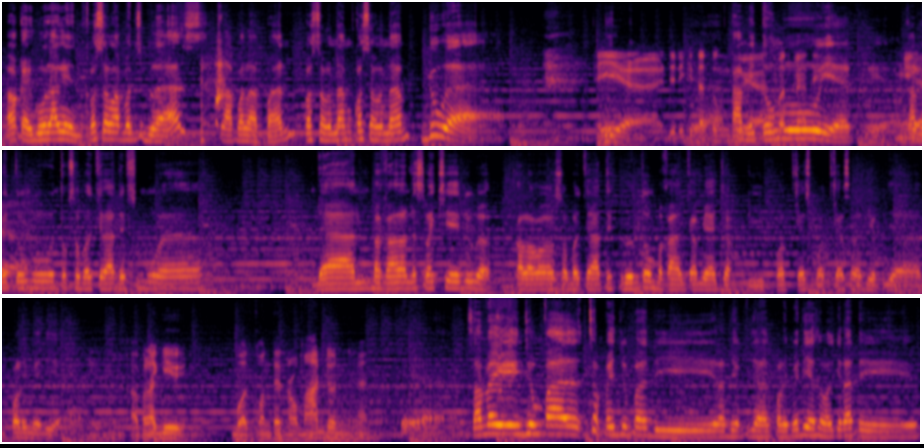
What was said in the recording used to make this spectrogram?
Oke, gue ulangin 0811 88 06062. Iya, jadi kita Ya, tunggu kami ya tunggu ya, ya. Kami Iya. tunggu untuk sobat kreatif semua. Dan bakalan ada seleksinya juga. Kalau sobat kreatif beruntung bakalan kami ajak di podcast-podcast radio penyiaran Polimedia. Iya, Apalagi buat konten Ramadan ya kan. Sampai jumpa, sampai jumpa di radio penyiaran Polimedia sobat kreatif.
